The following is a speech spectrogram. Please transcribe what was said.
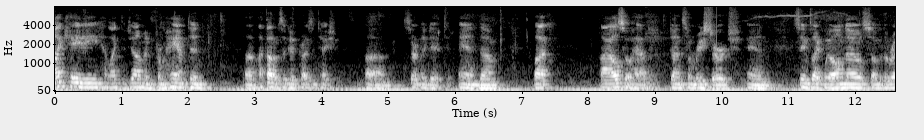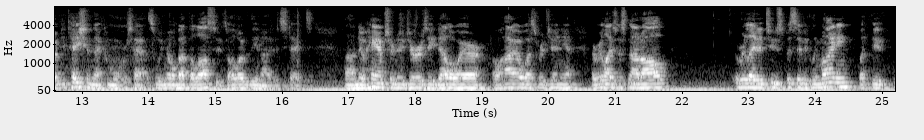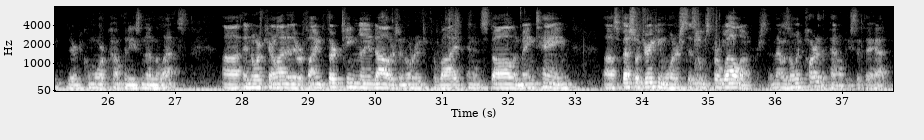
Like Katie, I like the gentleman from Hampton, uh, I thought it was a good presentation. Um, certainly did. And, um, but I also have done some research and seems like we all know some of the reputation that Chemours has. We know about the lawsuits all over the United States. Uh, New Hampshire, New Jersey, Delaware, Ohio, West Virginia. I realize it's not all related to specifically mining, but the, they're Chemours companies nonetheless. Uh, in North Carolina, they were fined $13 million in order to provide and install and maintain uh, special drinking water systems for well owners. And that was only part of the penalties that they had.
